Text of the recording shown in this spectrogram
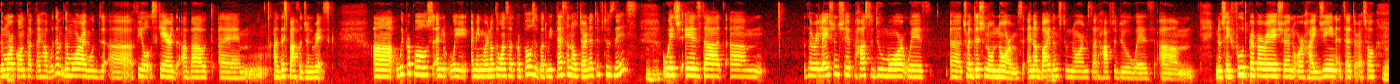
the more contact I have with them, the more I would uh, feel scared about um, uh, this pathogen risk. Uh, we propose, and we, I mean, we're not the ones that propose it, but we test an alternative to this, mm-hmm. which is that um, the relationship has to do more with uh, traditional norms and abidance to norms that have to do with, um, you know, say food preparation or hygiene, etc. So yeah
